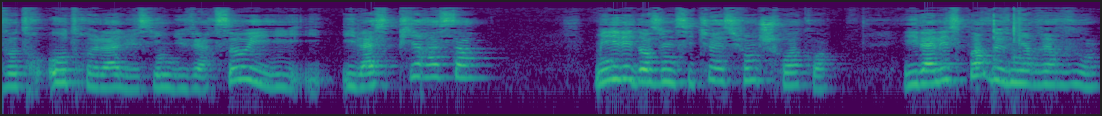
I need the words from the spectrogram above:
Votre autre, là, du signe du verso, il, aspire à ça. Mais il est dans une situation de choix, quoi. il a l'espoir de venir vers vous. Hein.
